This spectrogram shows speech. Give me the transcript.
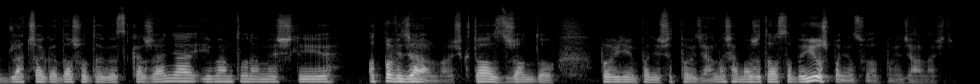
dlaczego doszło do tego skażenia i mam tu na myśli odpowiedzialność. Kto z rządu powinien ponieść odpowiedzialność, a może te osoby już poniosły odpowiedzialność?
